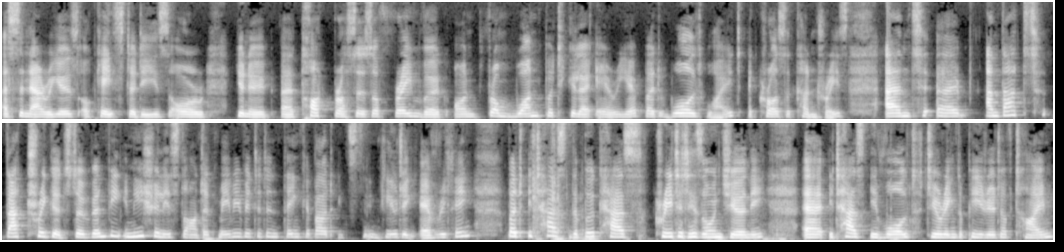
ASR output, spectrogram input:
uh, scenarios or case studies or you know a thought process or framework on from one particular area but worldwide across the countries. And uh, and that that triggered. So when we initially started maybe we didn't think about including everything, but it has, the book has created his own journey. Uh, it has evolved during the period of time.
